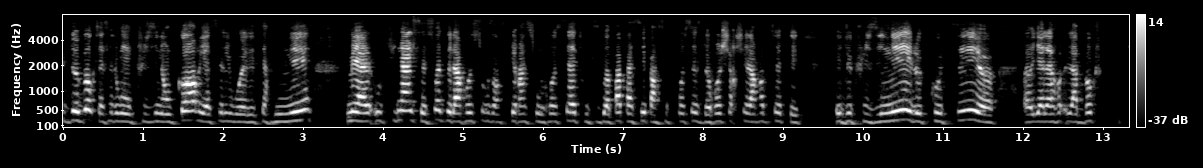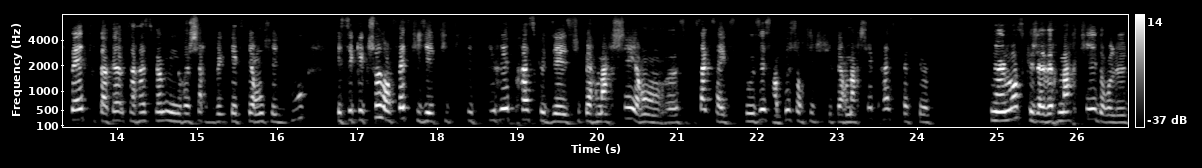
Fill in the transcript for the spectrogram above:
deux box, il y a celle où on cuisine encore, il y a celle où elle est terminée. Mais au final, c'est soit de la ressource d'inspiration de recette où tu ne dois pas passer par ce process de rechercher la recette et, de cuisiner. Et l'autre côté, euh, euh, il y a la, la box faite, ça reste quand même une recherche d'expérience et de goût. Et c'est quelque chose en fait qui est, qui est tiré presque des supermarchés. Hein. Euh, c'est pour ça que ça a explosé. C'est un peu sorti du supermarché presque parce que finalement, ce que j'avais remarqué dans le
